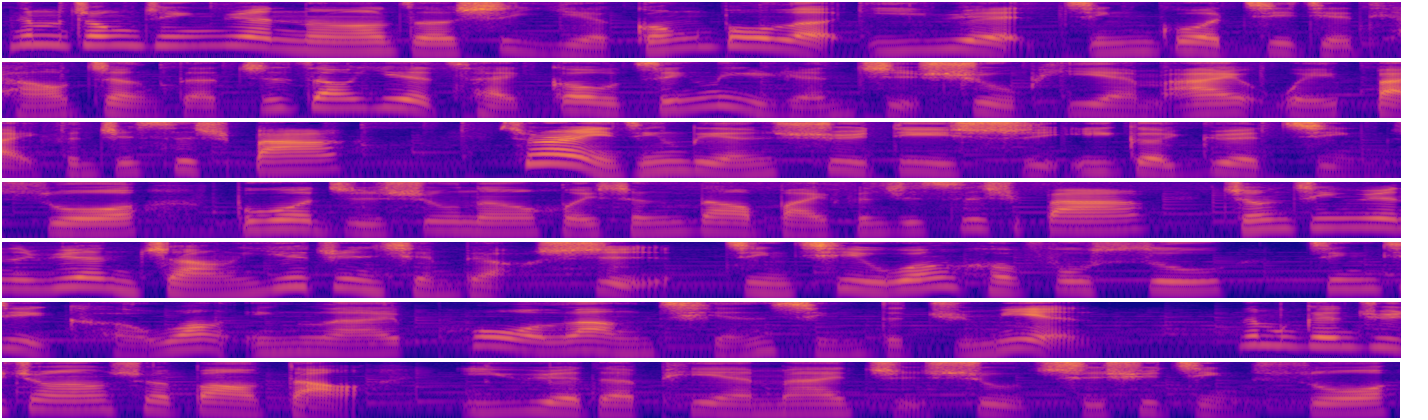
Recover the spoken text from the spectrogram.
那么，中经院呢，则是也公布了一月经过季节调整的制造业采购经理人指数 PMI 为百分之四十八。虽然已经连续第十一个月紧缩，不过指数呢回升到百分之四十八。中经院的院长叶俊贤表示，景气温和复苏，经济渴望迎来破浪前行的局面。那么根据中央社报道，一月的 PMI 指数持续紧缩，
